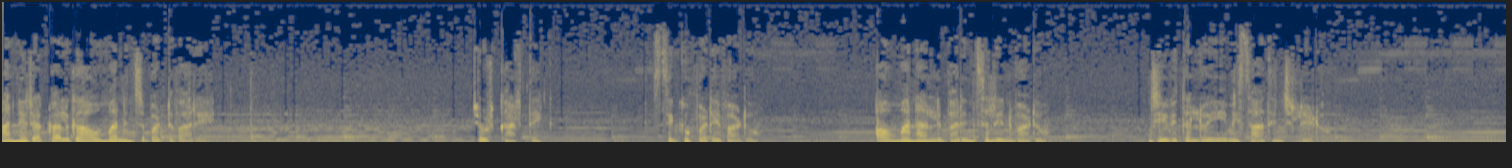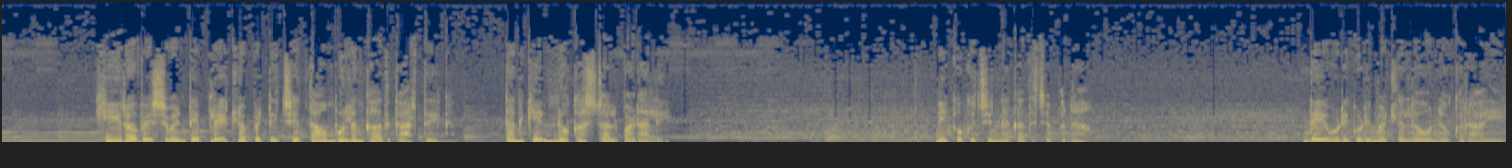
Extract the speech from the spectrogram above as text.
అన్ని రకాలుగా అవమానించబడ్డవారే. చూడు కార్తీక్ సిగ్గుపడేవాడు అవమానాల్ని భరించలేనివాడు. జీవితంలో ఏమీ సాధించలేడు. హీరో వేషమంటే ప్లేట్లో పెట్టించే తాంబూలం కాదు కార్తీక్. తనకి ఎన్నో కష్టాలు పడాలి. నీకొక చిన్న కథ చెప్పనా? దేవుడి గుడి మెట్లలో ఉన్న ఒక రాయి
